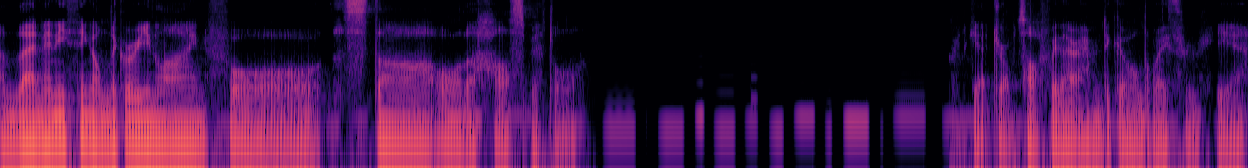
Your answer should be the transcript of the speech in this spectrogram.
And then anything on the green line for the star or the hospital get dropped off without having to go all the way through here.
